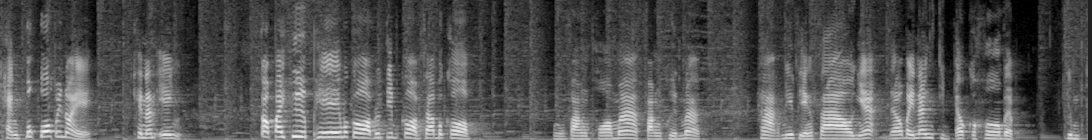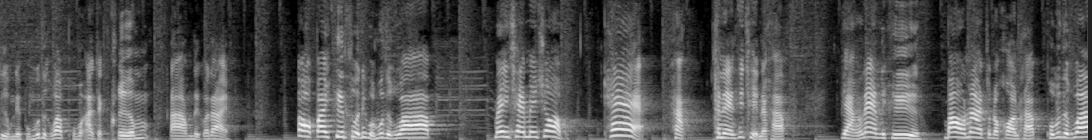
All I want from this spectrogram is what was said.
แข็งปุ๊กโป๊กไปหน่อย แค่นั้นเอง ต่อไปคือเพลงประกอบดนตรีประกอบซาวประกอบผมฟังพอมากฟังเพลินมาก หากมีเสียงซาวด์อย่างเงี้ย แล้วไปนั่งจิบแอลกอฮอล์แบบกึมๆเนี่ยผมรู้สึกว่าผมอาจจะเคลิ้มตามเลยก็ได้ ต่อไปคือส่วนที่ผมรู้สึกว่า ไม่ใช่ไม่ชอบ แค่หักคะแนนที่เฉยนะครับ อย่างแรกเลยคือ เบ้าหน้าตัวละครครับ ผมรู้สึกว่า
